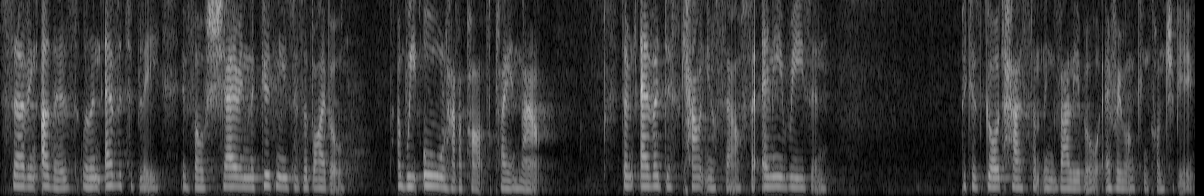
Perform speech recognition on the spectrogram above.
Serving others will inevitably involve sharing the good news of the Bible, and we all have a part to play in that. Don't ever discount yourself for any reason because God has something valuable everyone can contribute.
